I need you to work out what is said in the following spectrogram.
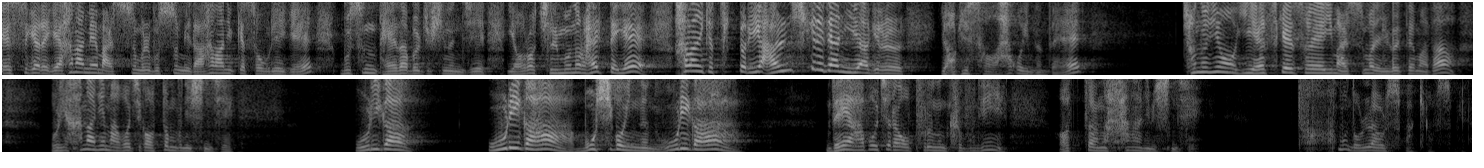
에스겔에게 하나님의 말씀을 묻습니다. 하나님께서 우리에게 무슨 대답을 주시는지 여러 질문을 할 때에 하나님께서 특별히 안식일에 대한 이야기를 여기서 하고 있는데 저는요 이 에스겔서의 이 말씀을 읽을 때마다 우리 하나님 아버지가 어떤 분이신지 우리가 우리가 모시고 있는 우리가 내 아버지라고 부르는 그분이 어떤 하나님이신지 너무 놀라울 수밖에 없습니다.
